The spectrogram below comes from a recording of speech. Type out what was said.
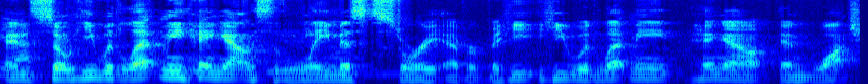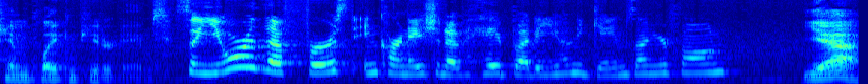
Yeah. And so he would let me hang out. This is the lamest story ever, but he he would let me hang out and watch him play computer games. So you're the first incarnation of, hey buddy, you have any games on your phone? Yeah.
